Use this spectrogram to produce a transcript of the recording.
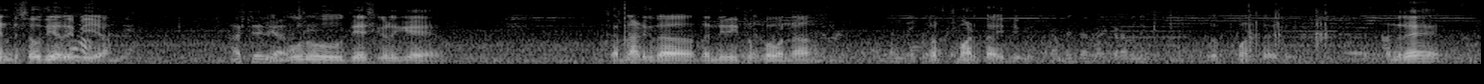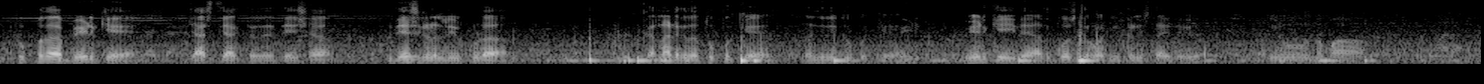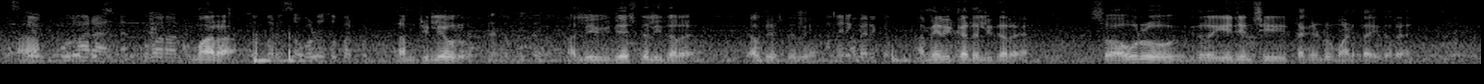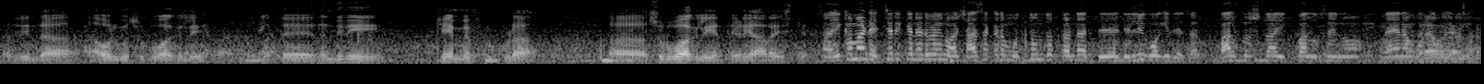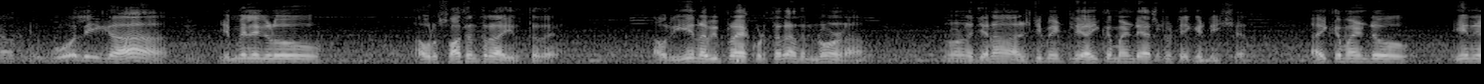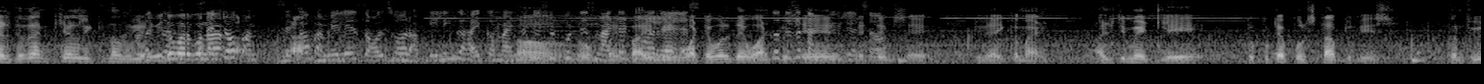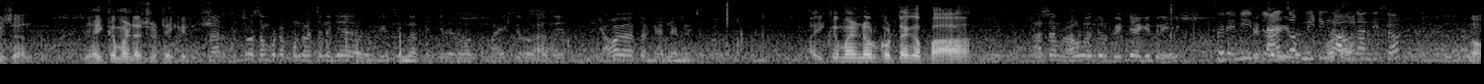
And Saudi Arabia Australia ಮೂರು ದೇಶಗಳಿಗೆ ಕರ್ನಾಟಕದ ನಂದಿನಿ ತುಪ್ಪವನ್ನು ರಫ್ತು ಮಾಡ್ತಾ ಇದ್ದೀವಿ. ರಫ್ತು ಮಾಡ್ತಾ ಇದ್ದೀವಿ. ಅಂದರೆ ತುಪ್ಪದ ಬೇಡಿಕೆ ಜಾಸ್ತಿ ಆಗ್ತದೆ. ದೇಶ ವಿದೇಶಗಳಲ್ಲಿಯೂ ಕೂಡ ಕರ್ನಾಟಕದ ತುಪ್ಪಕ್ಕೆ ನಂದಿನಿ ತುಪ್ಪಕ್ಕೆ ಬೇಡಿಕೆ ಇದೆ. ಅದಕ್ಕೋಸ್ಕರವಾಗಿ ಕಳಿಸ್ತಾ ಇದ್ದೀವಿ. ನೀವು ನಮ್ಮ? ಕುಮಾರ ನಮ್ಮ ಜಿಲ್ಲೆಯವರು ಅಲ್ಲಿ ವಿದೇಶದಲ್ಲಿ ಇದ್ದಾರೆ. ಯಾವ ದೇಶದಲ್ಲಿ? ಅಮೆರಿಕ. ಅಮೇರಿಕಾದಲ್ಲಿ. ಇದ್ದಾರೆ ಸೊ ಅವರು ಇದರ ಏಜೆನ್ಸಿ ತಗೊಂಡು ಮಾಡ್ತಾ ಇದ್ದಾರೆ. ಅದರಿಂದ ಅವ್ರಿಗೂ ಶುಭವಾಗಲಿ. ಮತ್ತು ನಂದಿನಿ ಕೆ ಎಂ ಎಫ್ಗೂ ಕೂಡ ಶುಭವಾಗಲಿ ಅಂತೇಳಿ ಹಾರೈಸ್ತೇನೆ. ಸರ್ ಹೈಕಮಾಂಡ್ ಎಚ್ಚರಿಕೆ ನಡುವೆ ಶಾಸಕರ ಮತ್ತೊಂದು ತಂಡ ಡೆಲ್ಲಿಗೆ ಹೋಗಿದೆ ಸರ್. ಬಾಲಕೃಷ್ಣ ಇಕ್ಬಾಲ್ ಹುಸೇನು ನಯನ ಓಲಿ ಈಗ ಎಂ ಎಲ್ ಎಗಳು ಅವರು ಸ್ವಾತಂತ್ರ್ಯ ಇರ್ತದೆ. ಅವ್ರು ಏನು ಅಭಿಪ್ರಾಯ ಕೊಡ್ತಾರೆ ಅದನ್ನು ನೋಡೋಣ. ನೋಡೋಣ ಜನ ultimately high command has to take a decision high command ಏನು ಹೇಳ್ತದೆ ಹಂಗೆ ಕೇಳಲಿಕ್ಕೆ ನಾವು whatever they want to say let them say to the high command ultimately to put a full stop to this my the high take it sir ಸಚ್ಚುವ ಸಂಪುಟ ಪುಂಡರಚನಗೆ signal ಸಿಕ್ಕಿದೆಯೋ ಅಂತ ಮಾಹಿತಿ ಯಾವಾಗ ಕೊಟ್ಟಾಗಪ್ಪ. ರಾಹುಲ್ ಗಾಂಧಿ ರಾಹುಲ್ ಅವರು ಭೇಟಿ ಆಗಿದ್ರಿ sir any plans of meeting sir no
